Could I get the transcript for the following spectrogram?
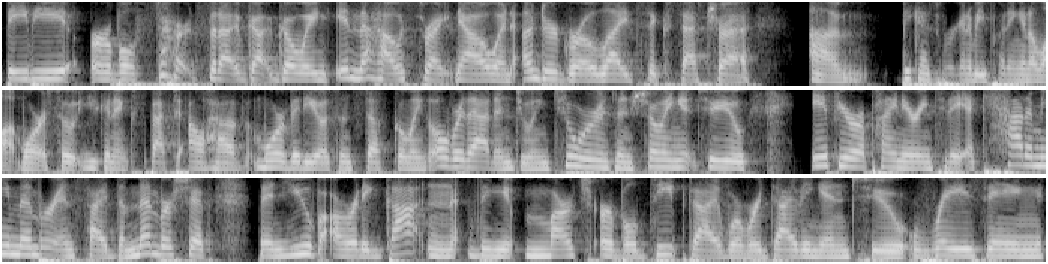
baby herbal starts that I've got going in the house right now and undergrow lights, etc. Um, because we're going to be putting in a lot more. So you can expect I'll have more videos and stuff going over that and doing tours and showing it to you. If you're a Pioneering Today Academy member inside the membership, then you've already gotten the March Herbal Deep Dive where we're diving into raising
